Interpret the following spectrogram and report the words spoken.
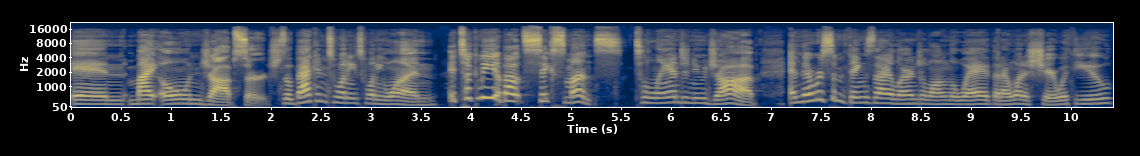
in my own job search. So, back in 2021, it took me about six months to land a new job. And there were some things that I learned along the way that I want to share with you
